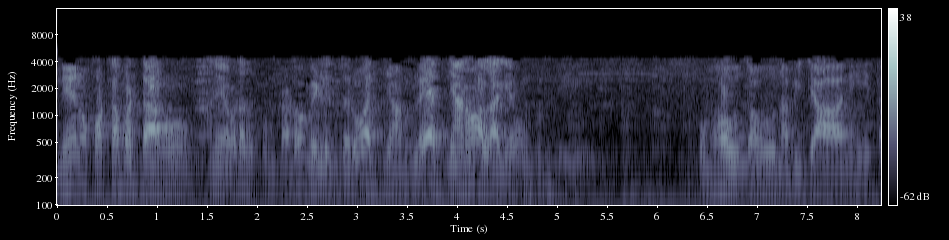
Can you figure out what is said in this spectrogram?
నేను కొట్టబడ్డాను అని ఎవడనుకుంటాడో వీళ్ళిద్దరూ అజ్ఞానులే. అజ్ఞానం అలాగే ఉంటుంది. ఉభౌతౌ న విజానీత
